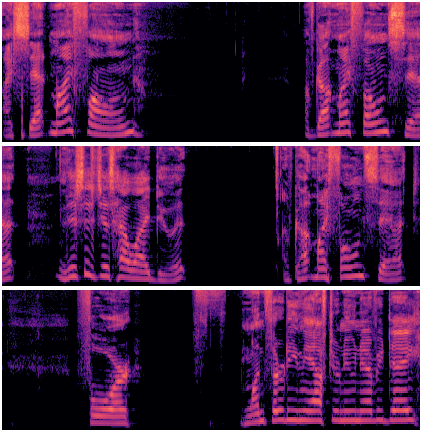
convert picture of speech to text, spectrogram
I set my phone. I've got my phone set. This is just how I do it. I've got my phone set for 1.30 in the afternoon every day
